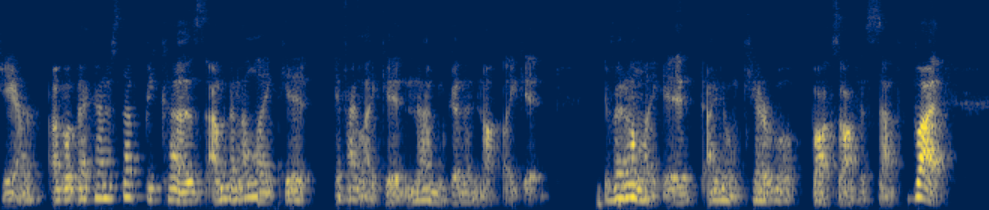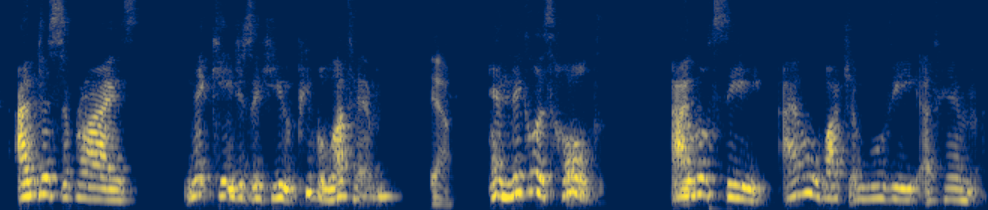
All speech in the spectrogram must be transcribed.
care about that kind of stuff because I'm gonna like it if I like it, and I'm gonna not like it if I don't like it. I don't care about box office stuff, but I'm just surprised. Nick Cage is a huge people love him. Yeah. and Nicholas Hoult. I will see. I will watch a movie of him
